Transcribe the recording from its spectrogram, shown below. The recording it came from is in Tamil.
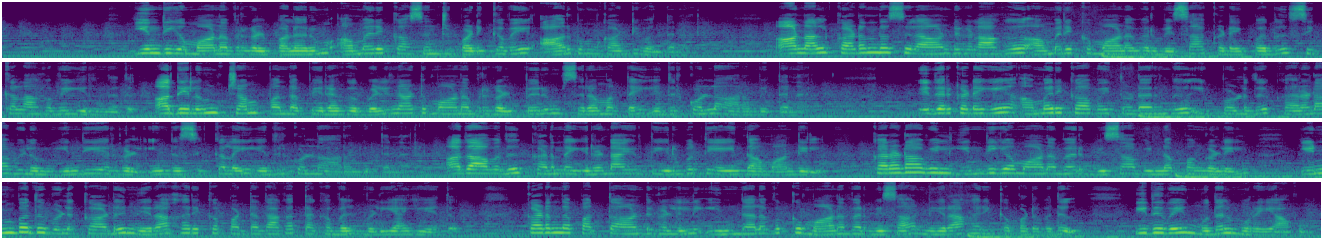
இந்திய மாணவர்கள் பலரும் அமெரிக்கா சென்று படிக்கவே ஆர்வம் காட்டி வந்தனர். ஆனால் கடந்த சில ஆண்டுகளாக அமெரிக்க மாணவர் விசா கிடைப்பது சிக்கலாகவே இருந்தது. அதிலும் ட்ரம்ப் வந்த பிறகு வெளிநாட்டு மாணவர்கள் பெரும் சிரமத்தை எதிர்கொள்ள ஆரம்பித்தனர். இதற்கிடையே அமெரிக்காவை தொடர்ந்து இப்பொழுது கனடாவிலும் இந்தியர்கள் இந்த சிக்கலை எதிர்கொள்ள ஆரம்பித்தனர். அதாவது கடந்த இரண்டாயிரத்தி இருபத்தி ஐந்தாம் ஆண்டில் கனடாவில் இந்திய மாணவர் விசா விண்ணப்பங்களில் எண்பது விழுக்காடு நிராகரிக்கப்பட்டதாக தகவல் வெளியாகியது. கடந்த பத்து ஆண்டுகளில் இந்த அளவுக்கு மாணவர் விசா நிராகரிக்கப்படுவது இதுவே முதல் முறையாகும்.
